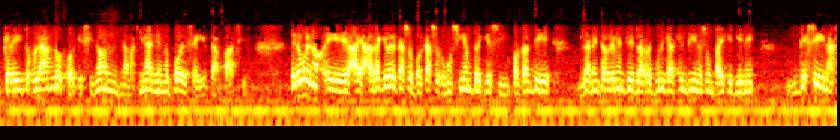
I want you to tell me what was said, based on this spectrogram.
créditos blandos porque si no la maquinaria no puede seguir tan fácil. Pero bueno, eh, habrá que ver caso por caso, como siempre, que es importante. Lamentablemente, la República Argentina es un país que tiene decenas,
